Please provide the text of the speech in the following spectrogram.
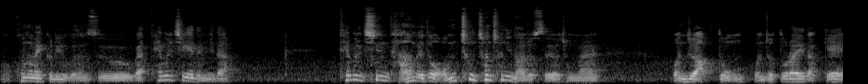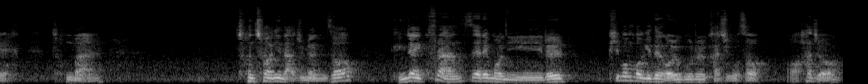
어, 코너 맥그리거 선수가 tap을 치게 됩니다. tap을 친 다음에도 엄청 천천히 놔줬어요. 정말 원조 악동, 원조 또라이답게 정말 천천히 놔주면서 굉장히 쿨한 세레머니를 피범벅이 된 얼굴을 가지고서 어, 하죠.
